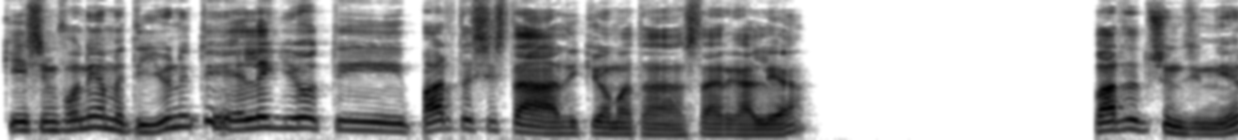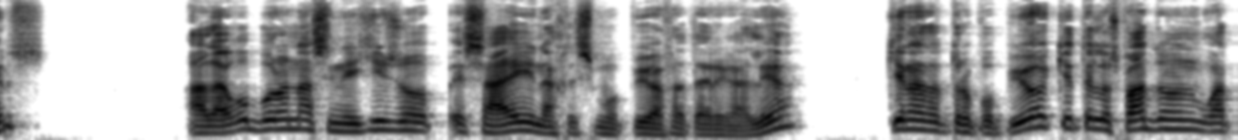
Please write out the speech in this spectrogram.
και η συμφωνία με τη Unity έλεγε ότι πάρτε εσείς τα δικαιώματα στα εργαλεία, πάρτε τους engineers, αλλά εγώ μπορώ να συνεχίζω SAE να χρησιμοποιώ αυτά τα εργαλεία και να τα τροποποιώ και τέλος πάντων what,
